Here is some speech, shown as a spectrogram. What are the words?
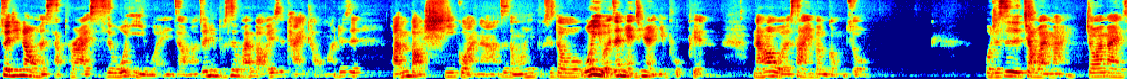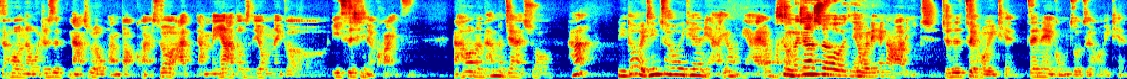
最近让我很 surprise，是我以为你知道吗？最近不是环保意识抬头嘛，就是环保吸管啊这种东西不是都，我以为这年轻人已经普遍了。然后我的上一份工作，我就是叫外卖，叫外卖的时候呢，我就是拿出了环保筷，所有阿阿梅亚都是用那个一次性的筷子。然后呢，他们竟然说哈。你都已经最后一天了，你还用？你还用？什么叫最后一天？因为我那天刚好离职，就是最后一天，在那个工作最后一天，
